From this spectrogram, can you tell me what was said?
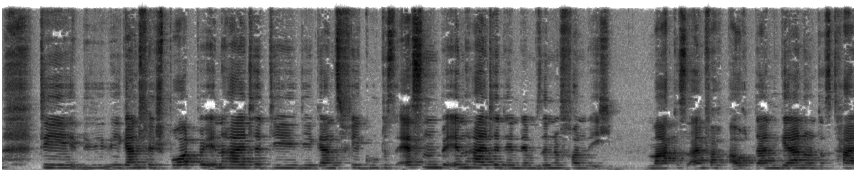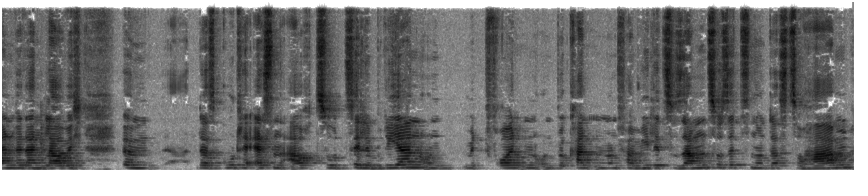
die, die, die ganz viel Sport beinhaltet, die, die ganz viel gutes Essen beinhaltet, in dem Sinne von, ich mag es einfach auch dann gerne und das teilen wir dann, glaube ich, ähm, das gute Essen auch zu zelebrieren und mit Freunden und Bekannten und Familie zusammenzusitzen und das zu haben.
